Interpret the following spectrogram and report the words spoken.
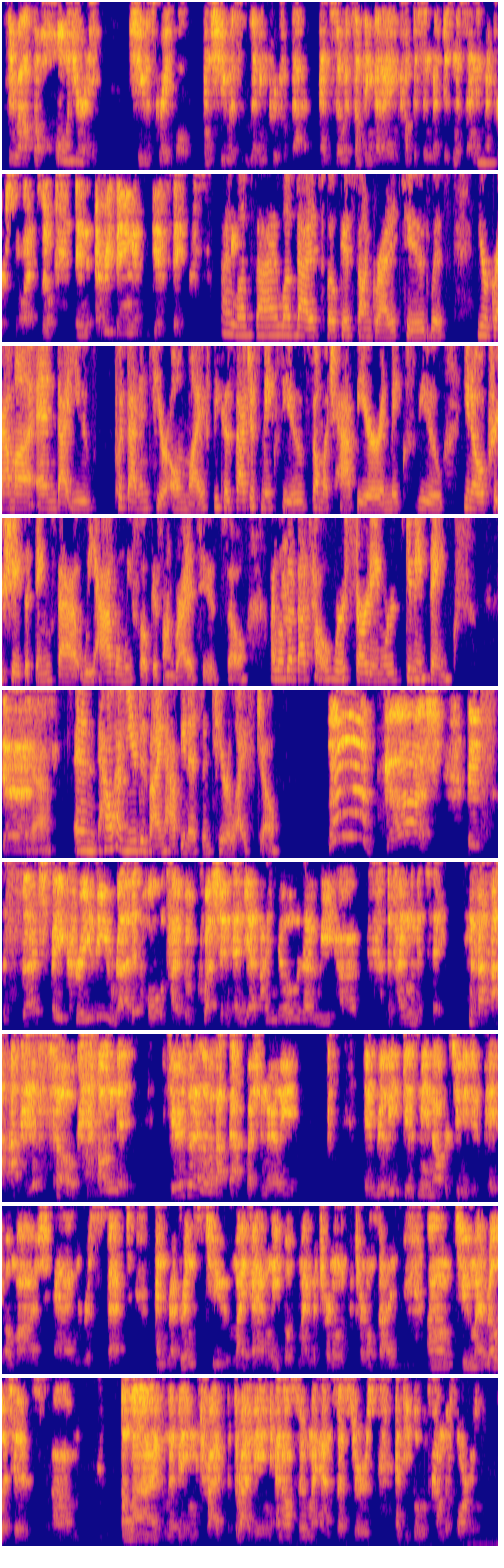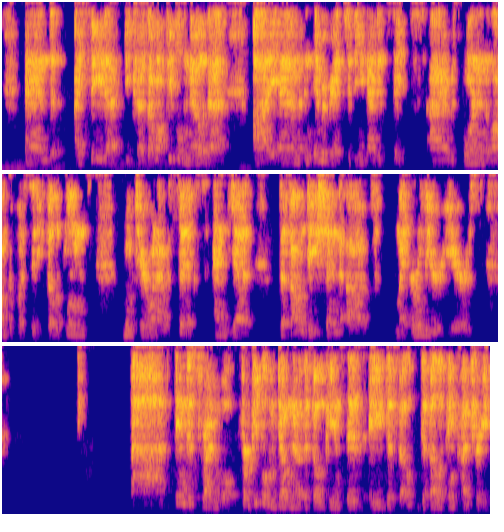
throughout the whole journey, she was grateful and she was living proof of that. And so it's something that I encompass in my business and in my mm-hmm. personal life. So in everything, give thanks. I love that. I love that it's focused on gratitude with your grandma and that you've put that into your own life because that just makes you so much happier and makes you, you know, appreciate the things that we have when we focus on gratitude. So I love that that's how we're starting. We're giving thanks. Yes. Yeah. And how have you designed happiness into your life, Joe? Oh, gosh. It's such a crazy rabbit hole type of question. And yet I know that we have a time limit today. so, um, here's what I love about that question, Marilee. It really gives me an opportunity to pay homage and respect and reverence to my family, both my maternal and paternal side, um, to my relatives, um, alive, living, tri- thriving, and also my ancestors and people who've come before me. And I say that because I want people to know that I am an immigrant to the United States. I was born in Olongapo City, Philippines, moved here when I was six, and yet the foundation of my earlier years indescribable. For people who don't know, the Philippines is a developing country.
